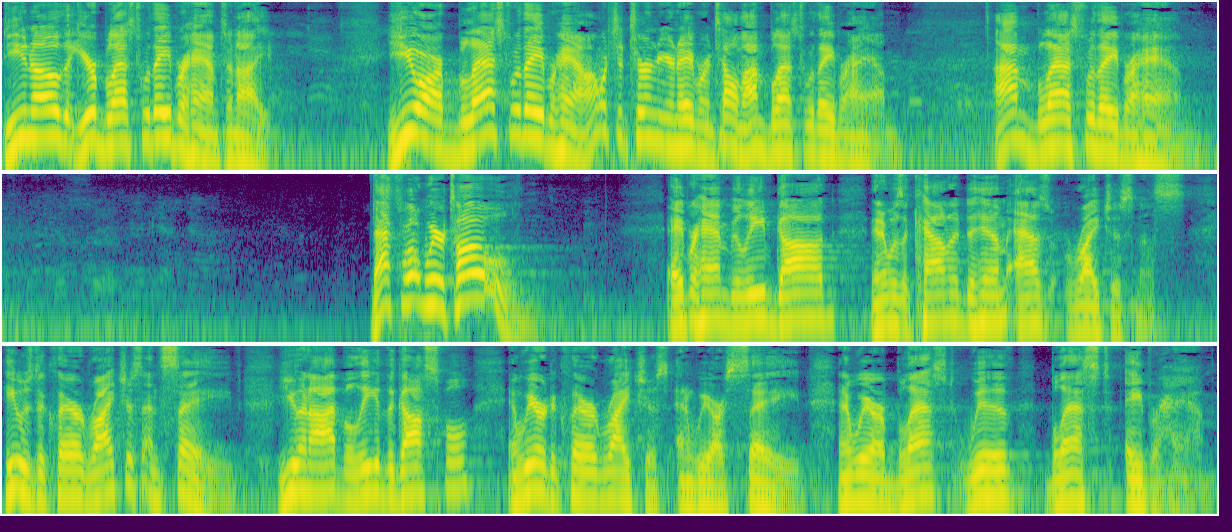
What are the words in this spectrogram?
Do you know that you're blessed with Abraham tonight? You are blessed with Abraham. I want you to turn to your neighbor and tell him, I'm blessed with Abraham. I'm blessed with Abraham. That's what we're told. Abraham believed God, and it was accounted to him as righteousness. He was declared righteous and saved. You and I believe the gospel, and we are declared righteous, and we are saved. And we are blessed with blessed Abraham.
